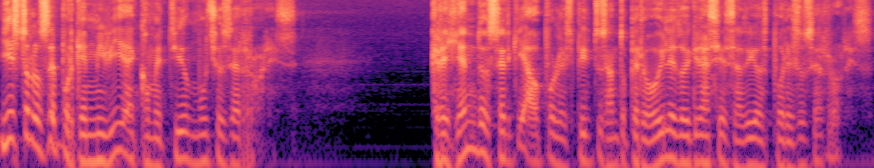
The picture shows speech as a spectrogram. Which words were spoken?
Y esto lo sé porque en mi vida he cometido muchos errores, creyendo ser guiado por el Espíritu Santo, pero hoy le doy gracias a Dios por esos errores.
